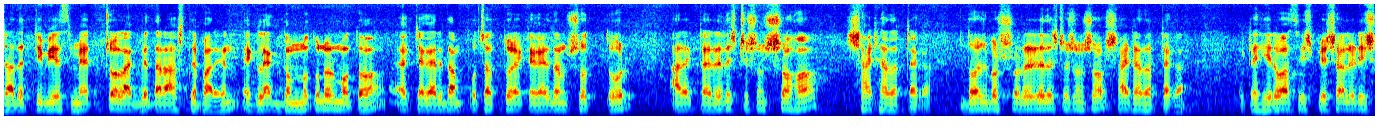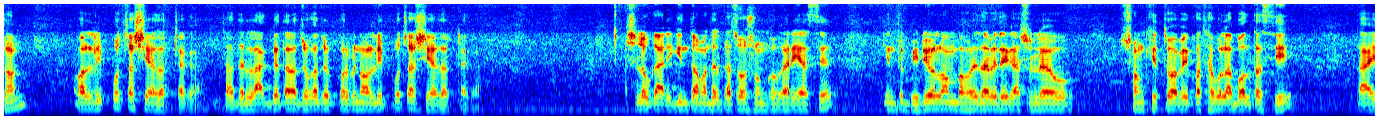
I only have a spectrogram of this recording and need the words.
যাদের টিভিএস মেট্রো লাগবে তারা আসতে পারেন। এগুলো একদম নতুনের মতো। একটা গাড়ির দাম পঁচাত্তর, একটা গাড়ির দাম সত্তর আর একটা রেজিস্ট্রেশন সহ ষাট হাজার টাকা। দশ বছরের রেজিস্ট্রেশন সহ ষাট হাজার টাকা। একটা হিরো আছে স্পেশাল এডিশন অনলি পঁচাশি হাজার টাকা। যাদের লাগবে তারা যোগাযোগ করবেন অনলি পঁচাশি হাজার টাকা। আসলেও গাড়ি কিন্তু আমাদের কাছে অসংখ্য গাড়ি আছে, কিন্তু ভিডিও লম্বা হয়ে যাবে দেখে আসলেও সংক্ষিপ্তভাবে কথাগুলো বলতেছি। তাই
